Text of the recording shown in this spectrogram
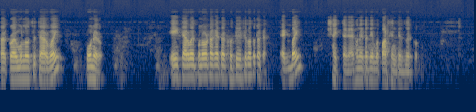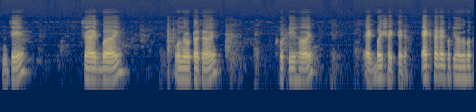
তার ক্রয় মূল্য হচ্ছে চার বাই পনেরো। এই চার বাই পনেরো টাকায় তার ক্ষতি হয়েছে কত টাকা? এক বাই ষাট টাকা। এখন এটা দিয়ে আমরা পার্সেন্টেজ বের করব। যে চার বাই পনেরো টাকায় ক্ষতি হয় এক বাই ষাট টাকা। এক টাকায় ক্ষতি হবে কত?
